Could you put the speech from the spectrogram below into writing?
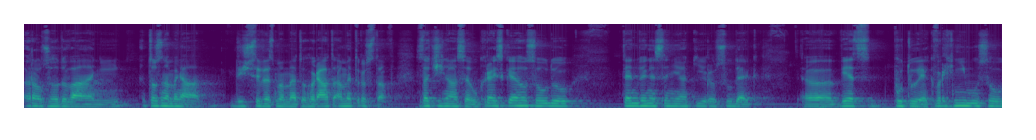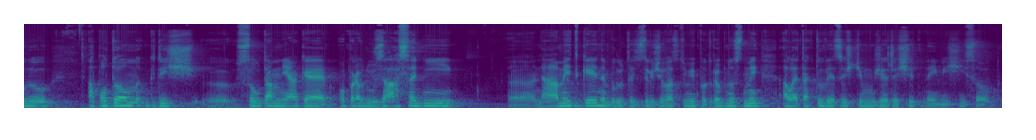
rozhodování. To znamená, když si vezmeme toho rád a metrostav, začíná se u krajského soudu, ten vynese nějaký rozsudek, eh, věc putuje k vrchnímu soudu A potom, když eh, jsou tam nějaké opravdu zásadní eh, námitky, nebudu teď zdržovat s těmi podrobnostmi, ale tak tu věc ještě může řešit nejvyšší soud.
